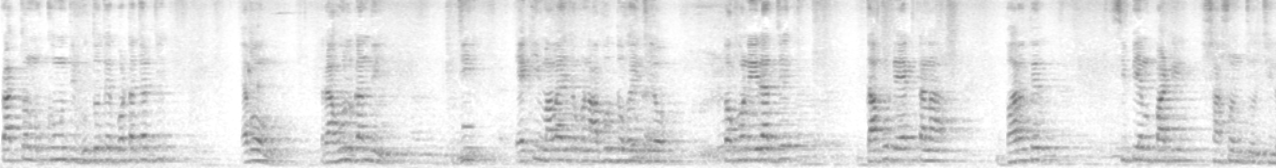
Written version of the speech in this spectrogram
প্রাক্তন মুখ্যমন্ত্রী বুদ্ধদেব ভট্টাচার্য এবং রাহুল গান্ধী জি একই মালায় যখন আবদ্ধ হয়েছিল, তখন এই রাজ্যে দাপুটে একটানা ভারতের সিপিএম পার্টির শাসন চলছিল।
